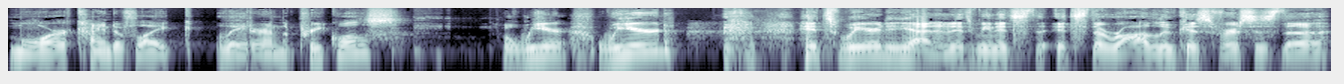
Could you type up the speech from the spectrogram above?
more kind of like later in the prequels. Weird, weird. it's weird, yeah. And it, I mean, it's it's the raw Lucas versus the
